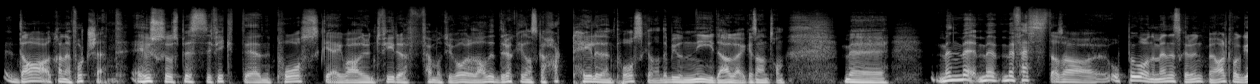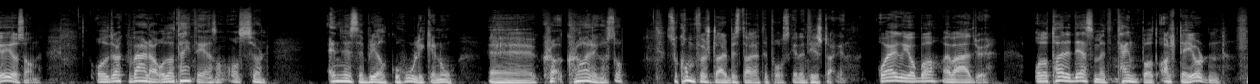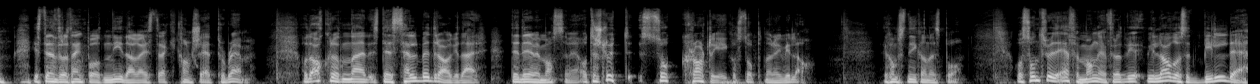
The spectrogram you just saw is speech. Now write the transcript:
Da kan jeg fortsette. Jeg husker så spesifikt en påske, jeg var rundt 4-25 år, og da hadde jeg drukket ganske hardt hele den påsken, og det blir jo ni dager, ikke sant, sånn, med, men med, med, med fest, altså, oppegående mennesker rundt meg, alt var gøy og sånn, og drakk hver dag, og da tenkte jeg sånn, å søren, enn hvis jeg blir alkoholiker nå, eh, kla- klarer jeg å stoppe? Så kom første arbeidsdag etter påske, den tirsdagen, og jeg jobba, og jeg var edru. Og da tar jeg det som et tegn på at alt er i orden, istedenfor å tenke på at ni dager i strekk kanskje er et problem. Og det er akkurat der, det selvbedraget der, det drev jeg masse med. Og til slutt så klarte jeg ikke å stoppe når jeg ville. Det kom snikende på. Og sånn tror jeg det er for mange, for vi, vi lager oss et bilde,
